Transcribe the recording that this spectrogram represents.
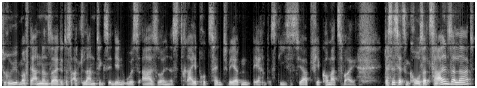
Drüben auf der anderen Seite des Atlantiks in den USA sollen es 3 Prozent werden, während es dieses Jahr 4,2. Das ist jetzt ein großer Zahlensalat.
